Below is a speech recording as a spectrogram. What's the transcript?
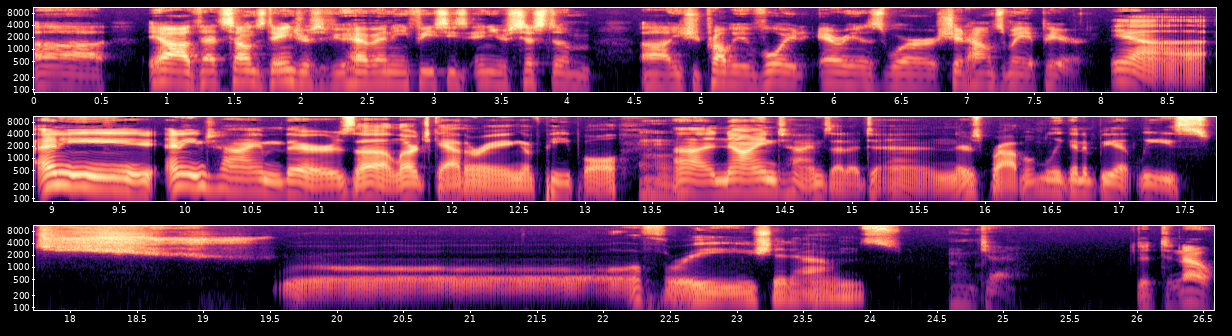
Uh, yeah, that sounds dangerous. If you have any feces in your system, uh, you should probably avoid areas where shithounds may appear. Yeah, any anytime there's a large gathering of people, Mhm. uh, nine times out of ten, there's probably going to be at least three shithounds. Okay. Good to know.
